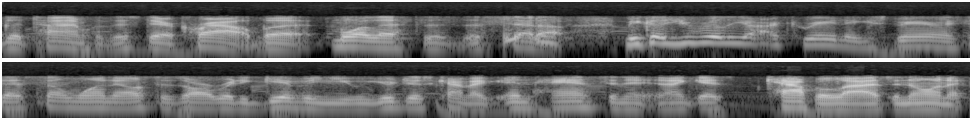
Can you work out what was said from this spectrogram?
good time because it's their crowd, but more or less the, the setup. Because you really are creating an experience that someone else is already giving you. You're just kind of enhancing it and I guess capitalizing on it.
